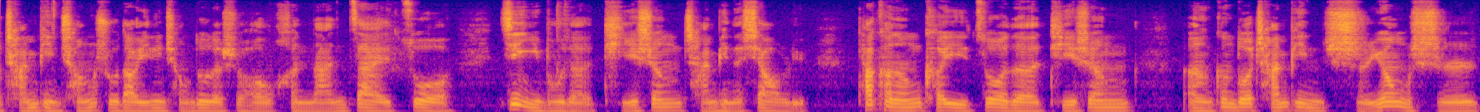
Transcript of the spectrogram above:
产品成熟到一定程度的时候，很难再做进一步的提升产品的效率。它可能可以做的提升，嗯，更多产品使用时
